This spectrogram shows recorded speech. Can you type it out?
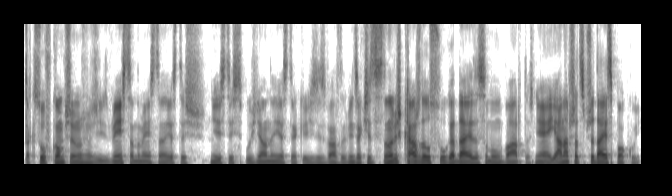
taksówką, przenosisz się z miejsca do miejsca, jesteś, nie jesteś spóźniony, jest jakieś jest wartość. Więc jak się zastanowisz, każda usługa daje ze sobą wartość, nie? Ja na przykład sprzedaję spokój.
